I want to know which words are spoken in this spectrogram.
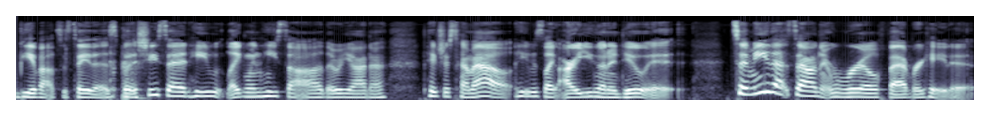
be about to say this, but she said he like when he saw the Rihanna pictures come out, he was like, "Are you gonna do it?" To me, that sounded real fabricated.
